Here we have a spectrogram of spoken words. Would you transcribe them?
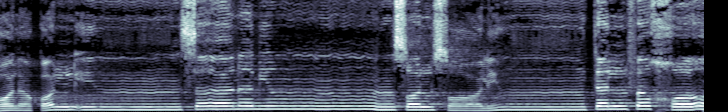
خلق الإنسان من صلصال كالفخار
